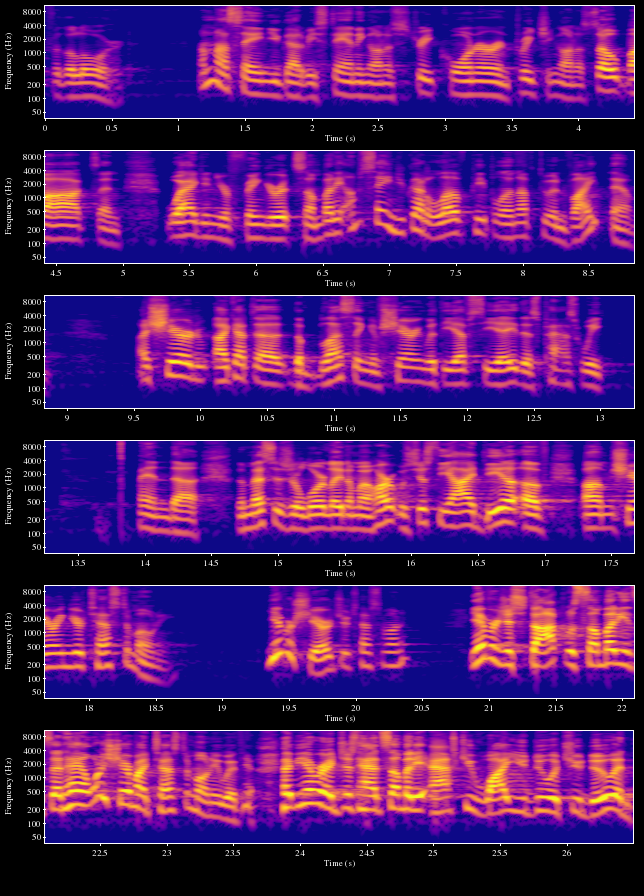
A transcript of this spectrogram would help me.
for the Lord. I'm not saying you've got to be standing on a street corner and preaching on a soapbox and wagging your finger at somebody. I'm saying you've got to love people enough to invite them. I shared, I got the, the blessing of sharing with the FCA this past week. And uh, the message the Lord laid on my heart was just the idea of um, sharing your testimony. You ever shared your testimony? You ever just stopped with somebody and said, Hey, I want to share my testimony with you? Have you ever just had somebody ask you why you do what you do and,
